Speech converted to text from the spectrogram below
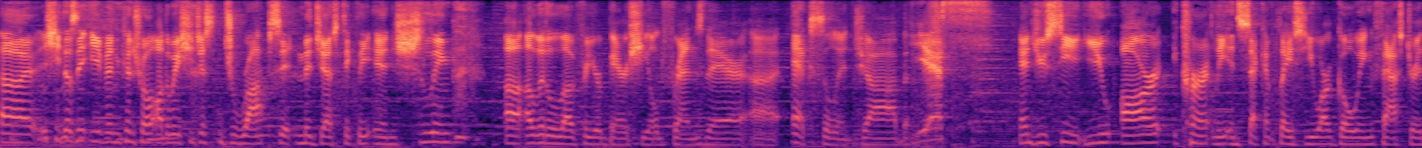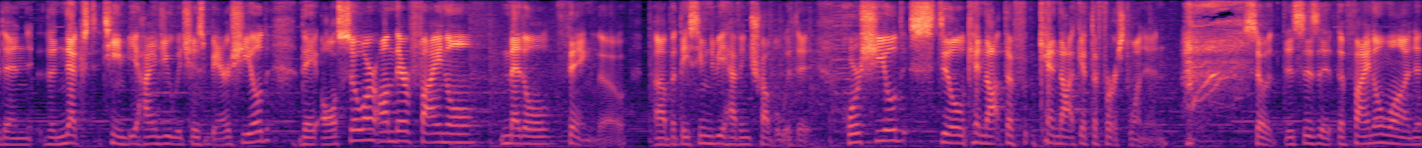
Uh, she doesn't even control all the way. She just drops it majestically in. Schlink. Uh, a little love for your bear shield friends there. Uh, excellent job. Yes. And you see, you are currently in second place. You are going faster than the next team behind you, which is Bear Shield. They also are on their final metal thing, though, uh, but they seem to be having trouble with it. Horse Shield still cannot the f- cannot get the first one in. so this is it, the final one.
